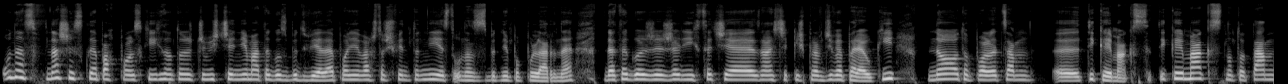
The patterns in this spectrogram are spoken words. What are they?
U nas w naszych sklepach polskich, no to rzeczywiście nie ma tego zbyt wiele, ponieważ to święto nie jest u nas zbytnio popularne. Dlatego, że jeżeli chcecie znaleźć jakieś prawdziwe perełki, no to polecam TK Maxx. TK Maxx, no to tam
